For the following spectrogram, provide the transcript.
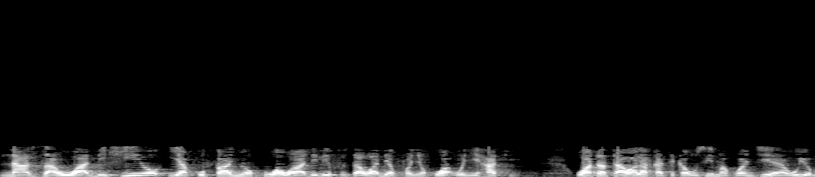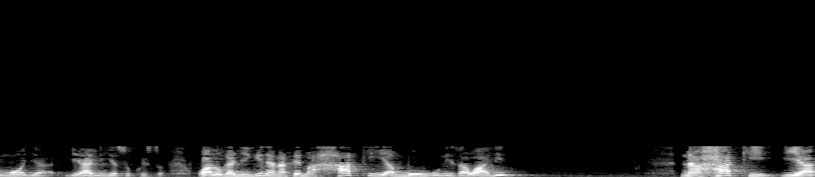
na zawadi hiyo ya kufanywa kuwa waadilifu zawadi ya kufanywa kuwa wenye haki watatawala katika uzima kwa njia ya huyo mmoja yaani yesu kristo. Kwa lugha nyingine anasema haki ya mungu ni zawadi na haki ya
